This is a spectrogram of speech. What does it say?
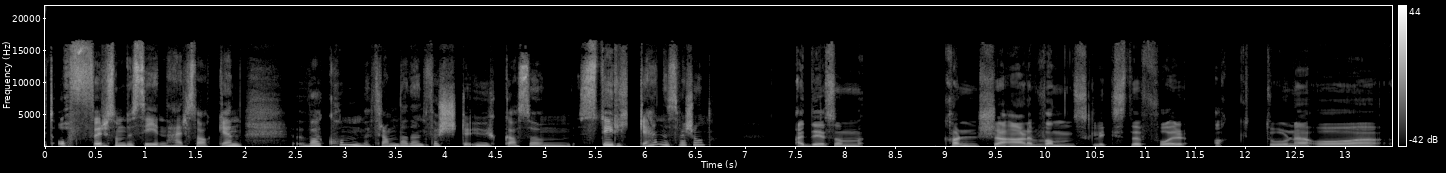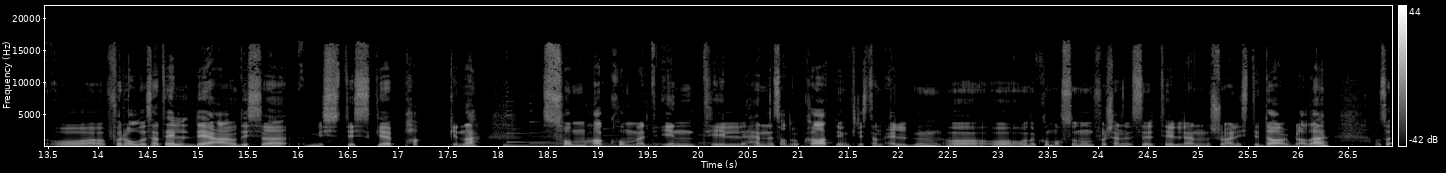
et offer, som du sier i denne saken. Hva kommer fram da den første uka som styrker hennes versjon? Nei, Det som kanskje er det vanskeligste for aktorene å, å forholde seg til, det er jo disse mystiske pakkene som har kommet inn til hennes advokat, Jon Christian Elden. Og, og, og, det kom også noen forsendelser til en journalist i Dagbladet, altså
